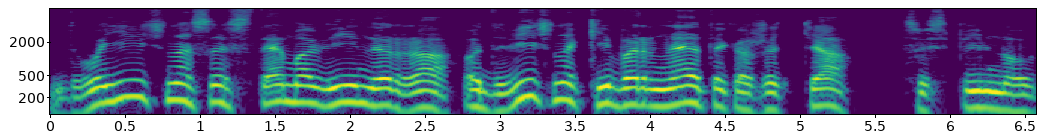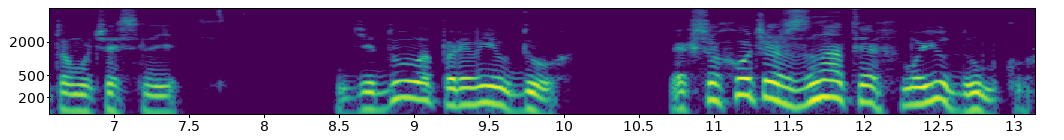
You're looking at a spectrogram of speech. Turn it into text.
Двоїчна система війнера, одвічна кібернетика життя, суспільного в тому числі. Дідула перевів дух. Якщо хочеш знати мою думку,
